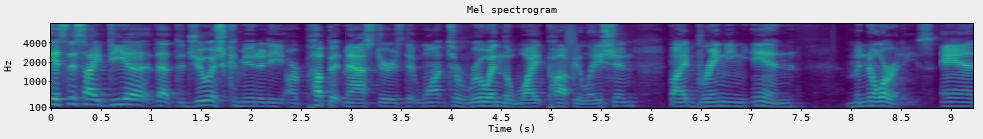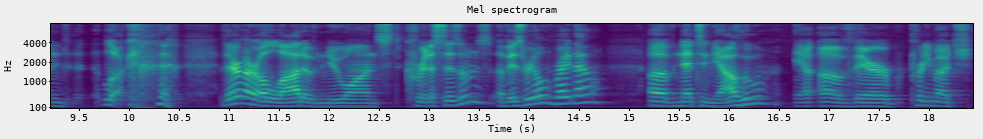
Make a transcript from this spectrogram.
it's this idea that the Jewish community are puppet masters that want to ruin the white population by bringing in minorities. And look, there are a lot of nuanced criticisms of Israel right now, of Netanyahu, eh, of their pretty much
